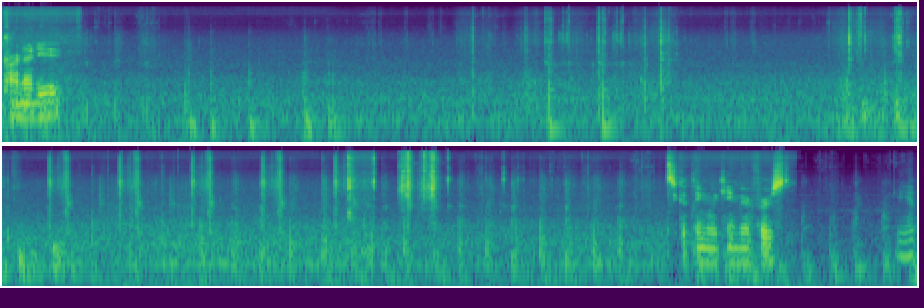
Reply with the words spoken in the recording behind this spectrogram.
Car 98. It's a good thing we came here first. Yep.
